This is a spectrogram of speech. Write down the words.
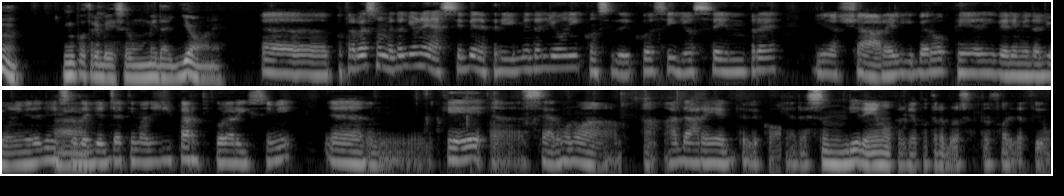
Mm, potrebbe essere un medaglione. Uh, potrebbe essere un medaglione S, sebbene per i medaglioni consiglio sempre di lasciare libero per i veri medaglioni. I medaglioni ah. sono degli oggetti magici particolarissimi Ehm, che eh, servono a, a, a, dare delle cose. Adesso non diremo perché potrebbero saltare fuori da più.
